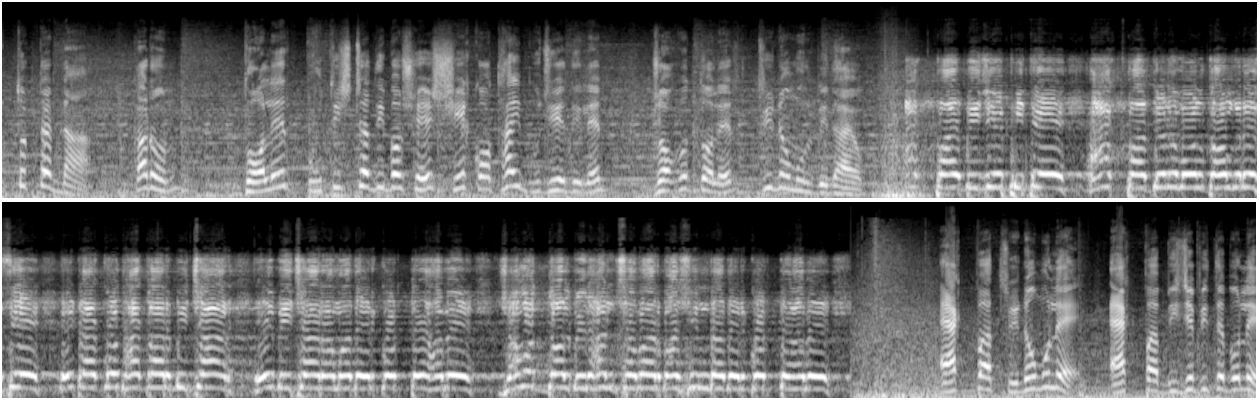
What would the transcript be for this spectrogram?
উত্তরটা না, কারণ দলের প্রতিষ্ঠা দিবসে সে কথাই বুঝিয়ে দিলেন জগৎ দলের তৃণমূল বিধায়ক। পা বিজেপিতে এক পা তৃণমূল কংগ্রেসে, এটা কোথাকার বিচার? এই বিচার আমাদের করতে হবে। জগদ্দল বিধানসভার বাসিন্দাদের করতে হবে। এক পা তৃণমূলে এক পা বিজেপিতে বলে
